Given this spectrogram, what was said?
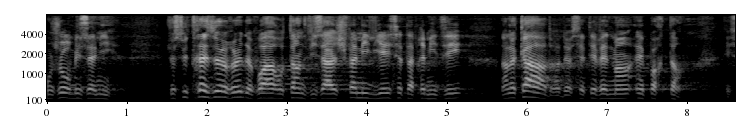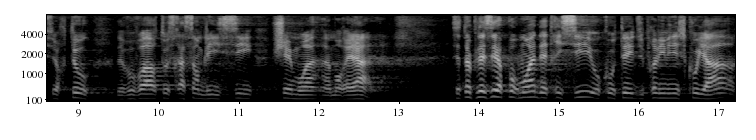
Bonjour mes amis. Je suis très heureux de voir autant de visages familiers cet après-midi dans le cadre de cet événement important et surtout de vous voir tous rassemblés ici, chez moi, à Montréal. C'est un plaisir pour moi d'être ici aux côtés du premier ministre Couillard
